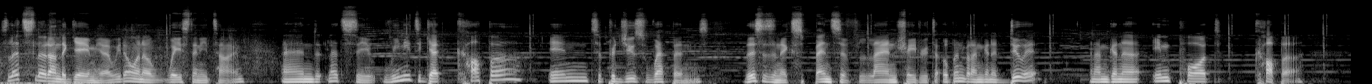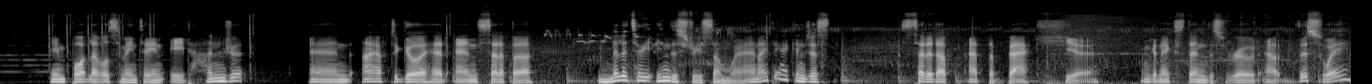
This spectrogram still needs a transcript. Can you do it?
So let's slow down the game here. We don't want to waste any time. And let's see, we need to get copper in to produce weapons. This is an expensive land trade route to open, but I'm going to do it. And I'm going to import copper. Import levels to maintain 800. And I have to go ahead and set up a military industry somewhere. And I think I can just set it up at the back here. I'm going to extend this road out this way.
